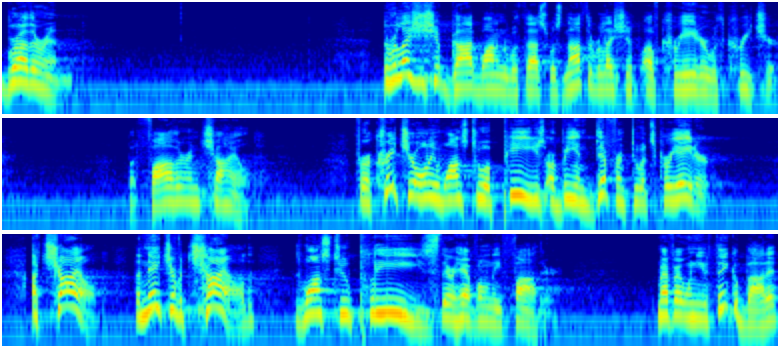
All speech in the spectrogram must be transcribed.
brethren. The relationship God wanted with us was not the relationship of creator with creature, but father and child. For a creature only wants to appease or be indifferent to its creator. A child the nature of a child wants to please their heavenly father. Matter of fact, when you think about it,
